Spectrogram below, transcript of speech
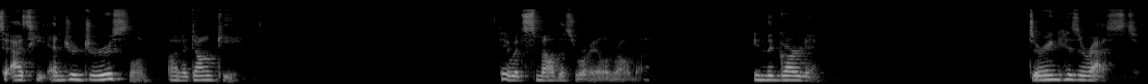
So as he entered Jerusalem on a donkey, they would smell this royal aroma. In the garden, during his arrest,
